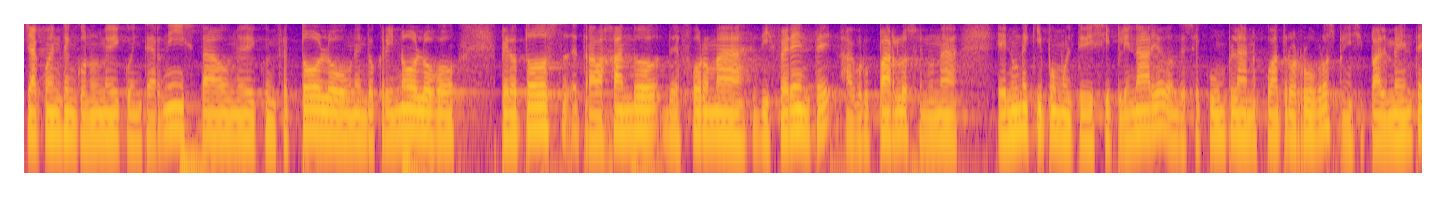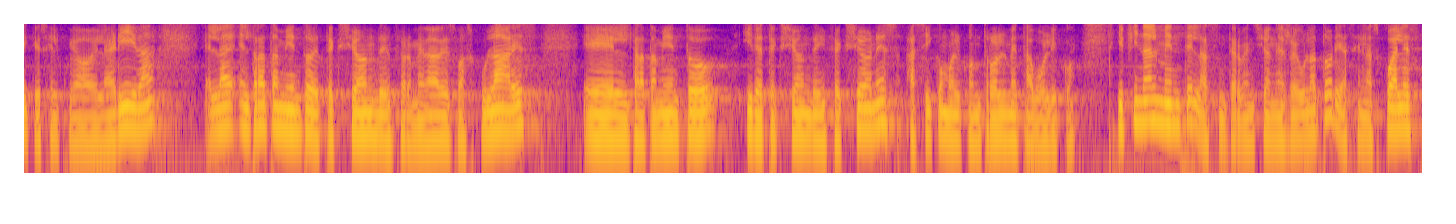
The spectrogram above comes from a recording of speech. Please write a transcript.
ya cuenten con un médico internista, un médico infectólogo, un endocrinólogo, pero todos eh, trabajando de forma diferente, agruparlos en, una, en un equipo multidisciplinario donde se cumplan cuatro rubros principalmente, que es el cuidado de la herida, el, el tratamiento, detección de enfermedades vasculares, el tratamiento y detección de infecciones, así como el control metabólico. Y finalmente las intervenciones regulatorias, en las cuales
